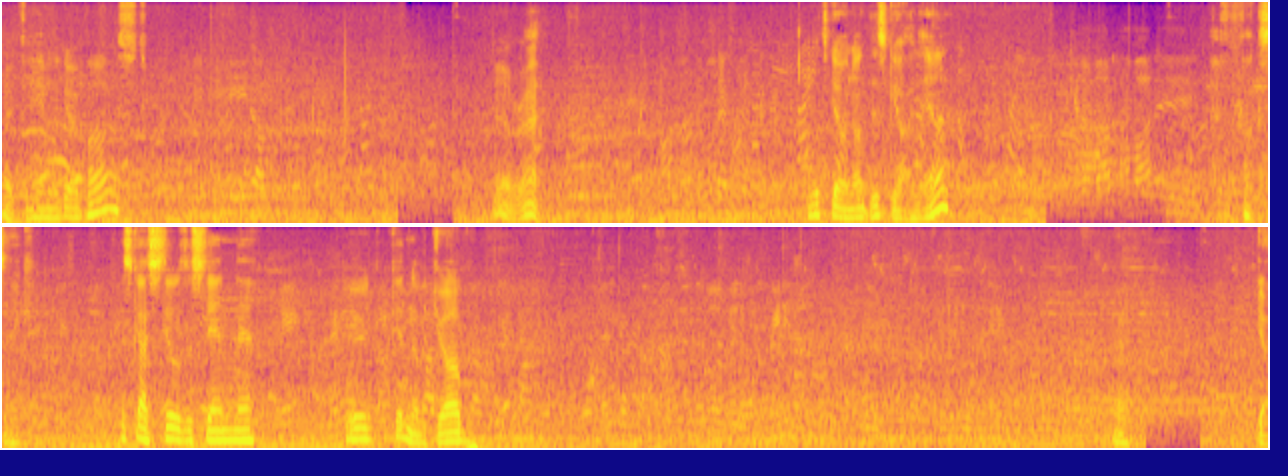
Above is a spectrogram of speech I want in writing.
Wait for him to go past. Alright. What's going on? This guy down? For fuck's sake. This guy still is just standing there. Dude, get another job. Right. Go.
